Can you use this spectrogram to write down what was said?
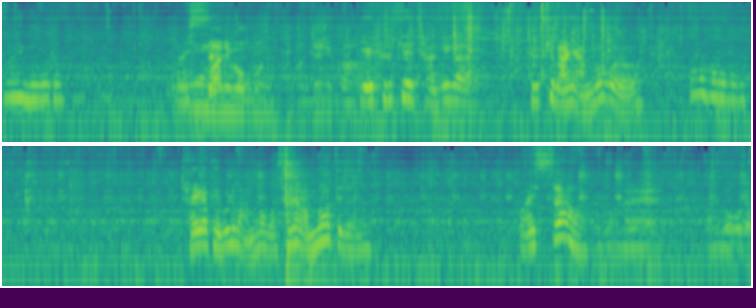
많이 먹어라. 너무 많이 먹으면 안 되니까. 얘 그렇게 자기가 그렇게 많이 안 먹어요. 먹어 먹어 먹어. 자기가 배부르면 안 먹어. 저녁 안 먹었대잖아. 맛있어. 야잘 먹네. 많이 먹어라.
